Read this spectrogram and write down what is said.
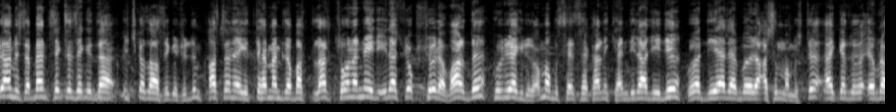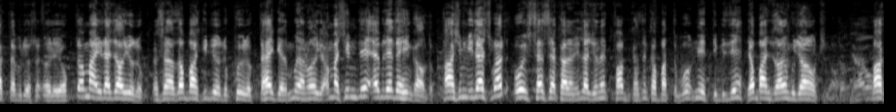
Ben mesela ben 88'de iç kazası geçirdim. Hastaneye gitti hemen bize baktılar. Sonra neydi ilaç yok şöyle vardı kuyruğa gidiyordu. Ama bu SSK'nın kendi ilacıydı. Böyle diğerler böyle aşılmamıştı. Herkes böyle evrak da biliyorsun öyle yoktu ama ilacı alıyorduk. Mesela sabah gidiyorduk kuyrukta herkes bu yana oraya. Ama şimdi evde rehin kaldık. Ha şimdi ilaç var. O SSK'nın ilacını fabrikasını kapattı bu. Ne etti bizi? Yabancıların kucağına oturttu. bak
